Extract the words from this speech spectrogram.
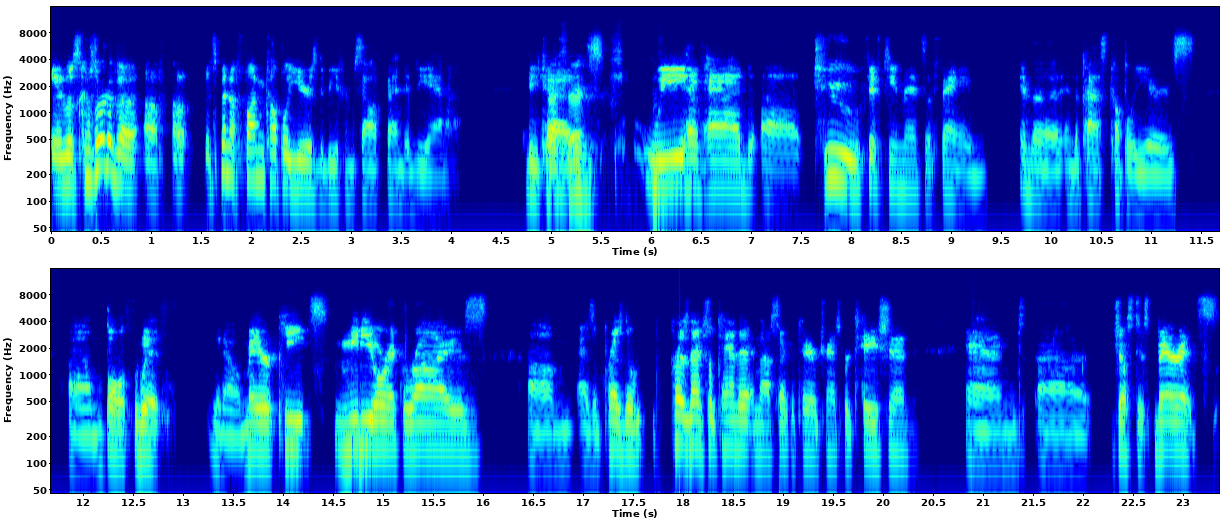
it was sort of a, a, a, it's been a fun couple years to be from South Bend, Indiana, because sure. we have had uh, two 15 minutes of fame in the in the past couple years, um, both with you know Mayor Pete's meteoric rise um, as a president presidential candidate and now Secretary of Transportation, and uh, Justice Barrett's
